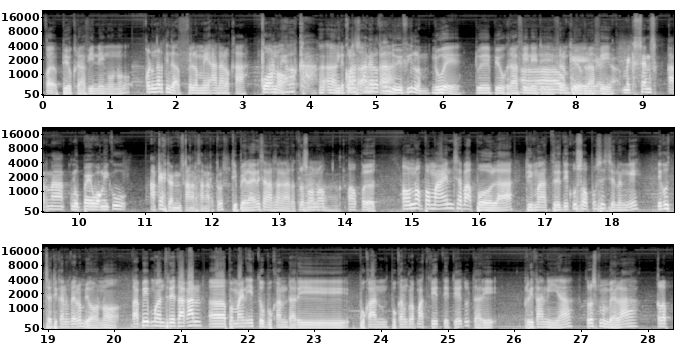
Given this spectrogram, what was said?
kayak biografi nih ngono. Kau ngerti nggak filmnya Anelka? Ku ono. Anelka. Heeh, Nicholas Nicholas Anelka Anelka. duwe film. Duwe, duwe biografi nih di Ah, film biografi. iya, iya. Make sense karena klube wong iku akeh dan sangar-sangar terus. dibela ini sangar-sangar terus ono apa ya ono pemain sepak bola di Madrid iku sopo sih jenenge? Iku jadikan film ya ono. Tapi menceritakan eh, pemain itu bukan dari bukan bukan klub Madrid. Dia itu dari Britania terus membela klub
